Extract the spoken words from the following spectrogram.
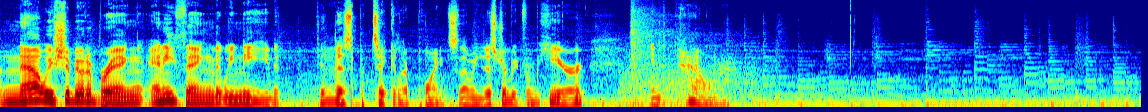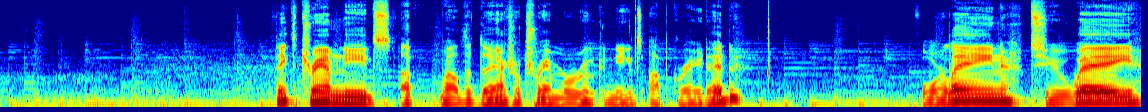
now we should be able to bring anything that we need to this particular point. So then we distribute from here into town. I think the tram needs up. Well, the, the actual tram route needs upgraded. Four lane, two way.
